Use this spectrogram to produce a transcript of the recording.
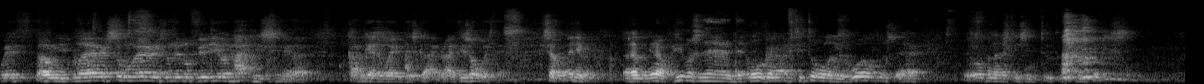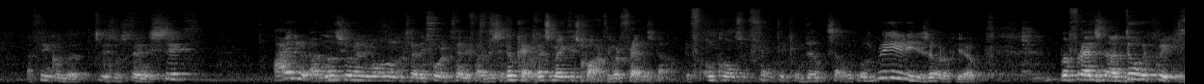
with Tony Blair somewhere is a little video. He's, uh, can't get away with this guy, right? He's always there. So anyway, um, you know, he was there, and they organized it all, and the world was there. They organized this in two to three days. I think on the, this was 26th, Either, I'm not sure anymore, on the 24 or 25, they said, okay, let's make this party, we're friends now. The phone calls were frantic and done, so it was really sort of, you know, we're friends now, do it quickly.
